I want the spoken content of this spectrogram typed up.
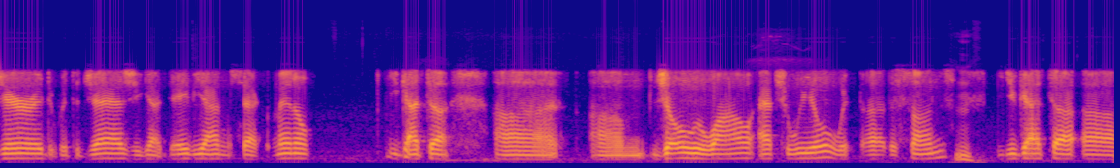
Jared with the Jazz, you got Davion with Sacramento, you got uh, uh, um, Joe Luau at Wheel with uh, the Suns, mm. you got uh, uh,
